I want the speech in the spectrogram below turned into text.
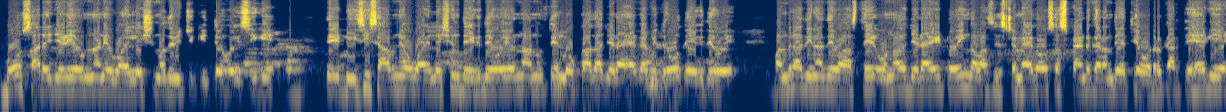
ਬਹੁਤ ਸਾਰੇ ਜਿਹੜੇ ਉਹਨਾਂ ਨੇ ਵਾਇਲੇਸ਼ਨ ਉਹਦੇ ਵਿੱਚ ਕੀਤੇ ਹੋਏ ਸੀਗੇ ਤੇ ਡੀਸੀ ਸਾਹਿਬ ਨੇ ਉਹ ਵਾਇਲੇਸ਼ਨ ਦੇਖਦੇ ਹੋਏ ਉਹਨਾਂ ਨੂੰ ਤੇ ਲੋਕਾਂ ਦਾ ਜਿਹੜਾ ਹੈਗਾ ਵਿਦਰੋਹ ਦੇਖਦੇ ਹੋਏ 15 ਦਿਨਾਂ ਦੇ ਵਾਸਤੇ ਉਹਨਾਂ ਦਾ ਜਿਹੜਾ ਇਹ ਟੋਇੰਗ ਵਾਲਾ ਸਿਸਟਮ ਹੈਗਾ ਉਹ ਸਸਪੈਂਡ ਕਰਨ ਦੇ ਇੱਥੇ ਆਰਡਰ ਕਰਤੇ ਹੈਗੇ ਹੈ।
